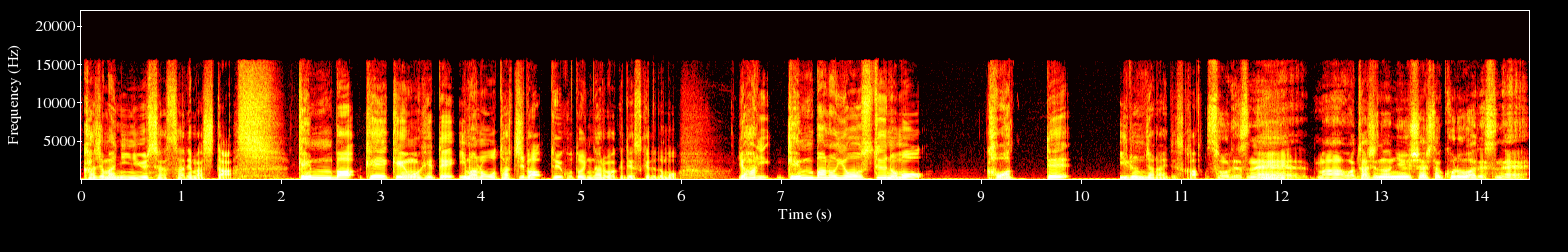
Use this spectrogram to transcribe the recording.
鹿島に入社されました。現場経験を経て今のお立場ということになるわけですけれどもやはり現場の様子というのも変わっっているんじゃないですか？そうですね、え。まあ私の入社した頃はですね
